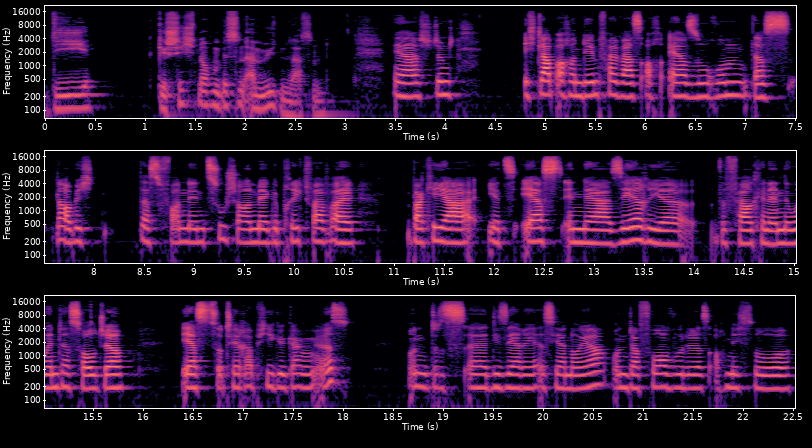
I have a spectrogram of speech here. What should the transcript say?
die Geschichten noch ein bisschen ermüden lassen. Ja, stimmt. Ich glaube, auch in dem Fall war es auch eher so rum, dass, glaube ich, das von den Zuschauern mehr geprägt war, weil Bucky ja jetzt erst in der Serie The Falcon and the Winter Soldier erst zur Therapie gegangen ist. Und das, äh, die Serie ist ja neuer. Und davor wurde das auch nicht so,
